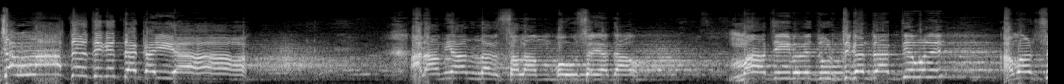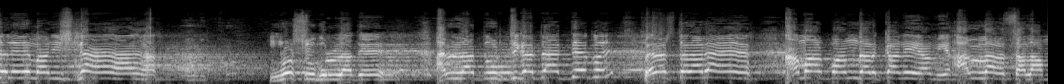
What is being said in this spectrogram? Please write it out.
জান্নাতের দিকে তাকাইয়া আর আমি আল্লাহর সালাম পৌঁছাইয়া দাও। মা যেভাবে দূর থেকে ডাক দিয়ে বলে, আমার ছেলে মারিস না। দে, আল্লাহ ডাক দিয়ে আমার বান্দার কানে আমি আল্লাহর সালাম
